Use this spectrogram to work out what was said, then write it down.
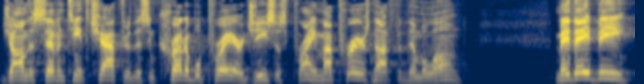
John, the 17th chapter, this incredible prayer, Jesus praying, My prayer is not for them alone. May they be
